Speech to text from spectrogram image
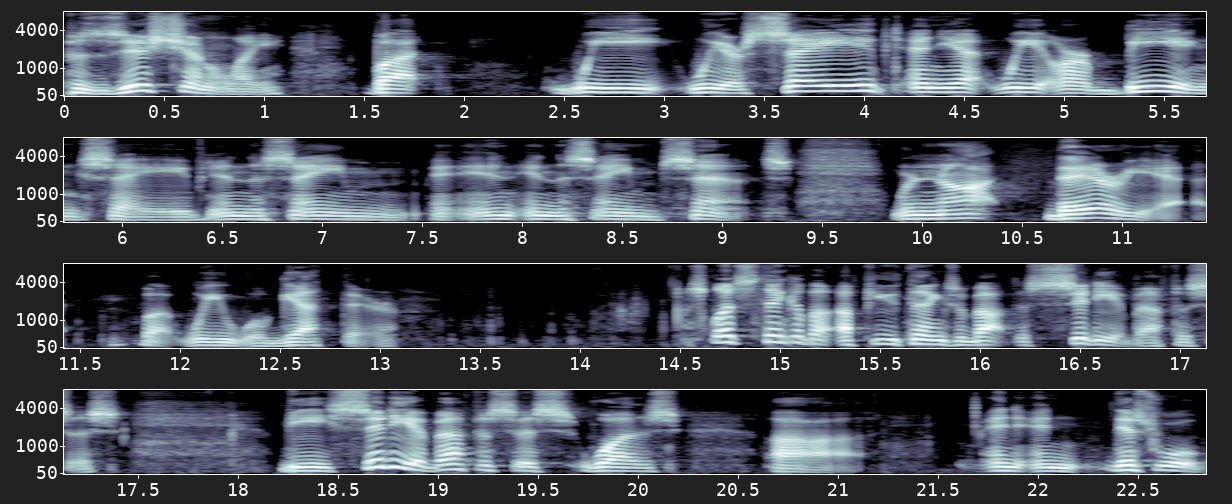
positionally, but we, we are saved and yet we are being saved in the same, in, in the same sense. We're not there yet, but we will get there. So let's think about a few things about the city of Ephesus. The city of Ephesus was, uh, and, and this will,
